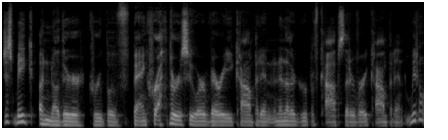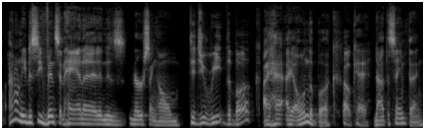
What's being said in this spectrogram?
just make another group of bank robbers who are very competent and another group of cops that are very competent. We don't I don't need to see Vincent Hanna in his nursing home. did you read the book? I ha- I own the book. Okay. Not the same thing.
